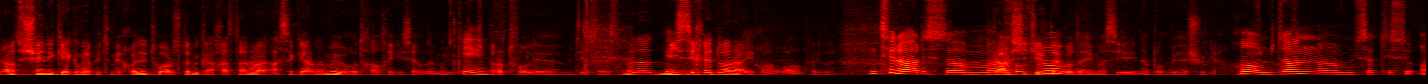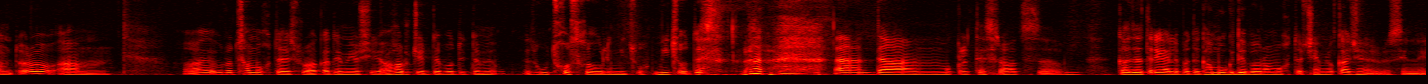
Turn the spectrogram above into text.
რაღაც შენი გეგმებით მიხვედი თუ არ ვწდები კახასთან რომ ასე კი არ უნდა მივიღოთ ხალხი, ისე უნდა მივიღოთ პორტფოლიოებით ისე ეს. მე და მისი ხედვა რა იყო ამ ყველაფერზე? იცი რა არის მახსოვს რომ რა შეჭirdებოდა იმას ირინა პოპიაშვილი? ხო, ძალიან ისეთის იყო, იმიტომ რომ ამ აი როცა მოხდა ეს რომ აკადემიაში აღარ უჭirdებოდი და მე უცხოს ხეული მიწოდეს და მოკლედ ეს რაღაც გადატრიალება და გამოგდება რომ მოხდა ჩემი რო კაჯი ისინი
